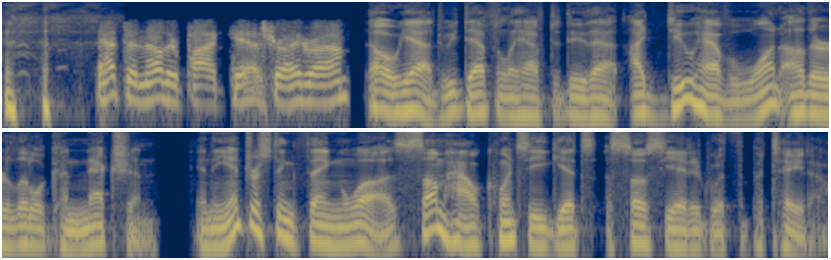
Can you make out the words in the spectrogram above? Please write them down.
That's another podcast, right, Rob? Oh, yeah, we definitely have to do that. I do have one other little connection. And the interesting thing was somehow Quincy gets associated with the potato.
